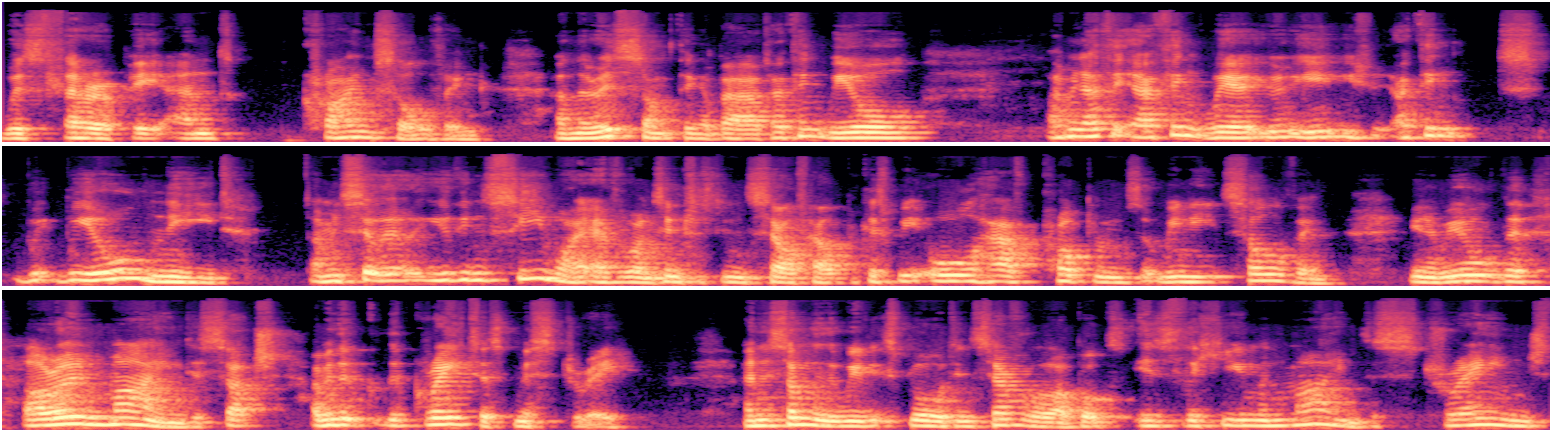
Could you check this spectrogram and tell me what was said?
was therapy and crime solving. And there is something about I think we all. I mean, I think I think we're. I think we, we all need I mean, so uh, you can see why everyone's interested in self-help because we all have problems that we need solving. You know, we all the, our own mind is such. I mean, the, the greatest mystery, and it's something that we've explored in several of our books, is the human mind, the strange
